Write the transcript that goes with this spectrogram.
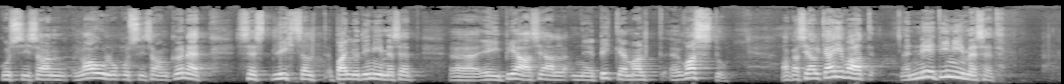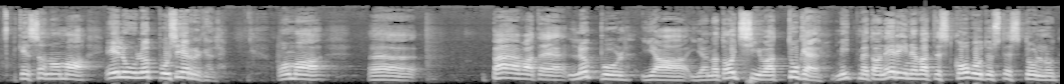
kus siis on laulu, kus siis on kõnet, sest lihtsalt paljud inimesed ei pea seal pikemalt vastu. Aga seal käivad need inimesed, kes on oma elu lõpusirgel, oma äh, päevade lõpul ja, ja nad otsivad tuge. mitmed on erinevatest kogudustest tulnud,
